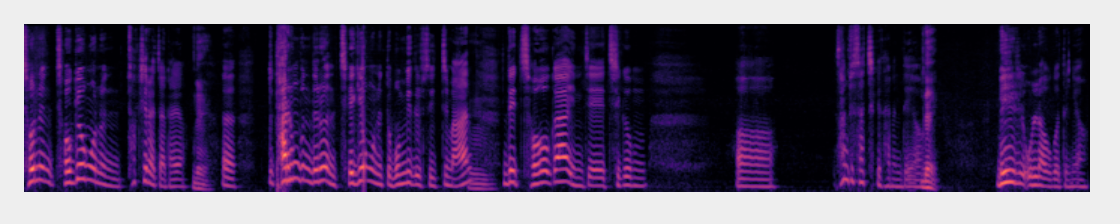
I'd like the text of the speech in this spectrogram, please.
저는 저 경우는 확실하잖아요. 네. 어, 또 다른 분들은 제 경우는 또 못 믿을 수 있지만 음. 근데 저가 이제 지금 어 34층에 사는데요. 네. 매일 올라오거든요.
